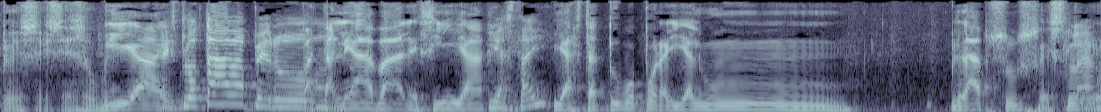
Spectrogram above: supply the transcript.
pues, se, se subía, Explotaba, pero. pataleaba, decía, ¿Y hasta ahí? y hasta tuvo por ahí algún lapsus, este, Claro.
